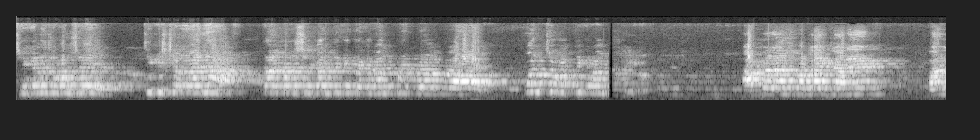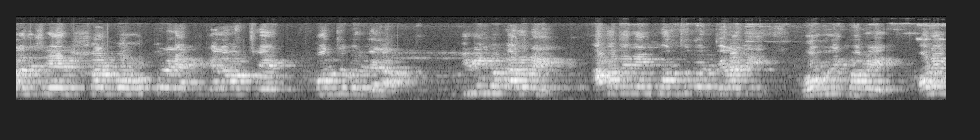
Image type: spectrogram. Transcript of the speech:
সেখানে যখন সে চিকিৎসা পায় না, তারপরে সেখান থেকে তাকে রংপুরে প্রেরণ করা হয়। পঞ্চগড় থেকে আপনারা সবাই জানেন, বাংলাদেশের সর্ব উত্তরের একটি জেলা হচ্ছে পঞ্চগড় জেলা। বিভিন্ন কারণে আমাদের এই পঞ্চগড় জেলাটি ভৌগোলিকভাবে অনেক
